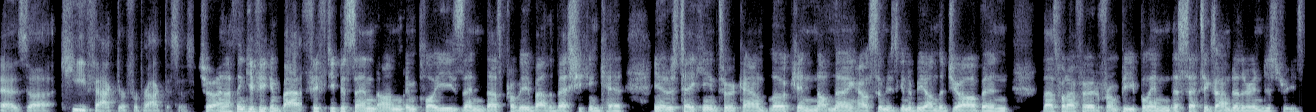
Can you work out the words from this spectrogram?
as a key factor for practices. Sure. And I think if you can bat 50% on employees, then that's probably about the best you can get. You know, just taking into account look and not knowing how somebody's going to be on the job. And that's what I've heard from people in aesthetics and other industries.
